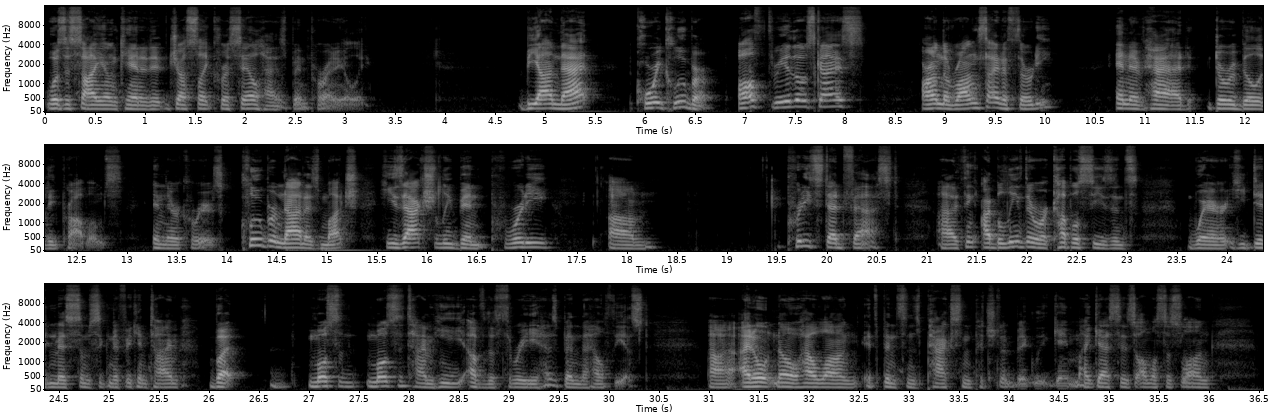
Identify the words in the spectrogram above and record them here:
was a Cy Young candidate, just like Chris Sale has been perennially. Beyond that, Corey Kluber. All three of those guys are on the wrong side of 30 and have had durability problems in their careers. Kluber, not as much. He's actually been pretty, um, pretty steadfast I think I believe there were a couple seasons where he did miss some significant time, but most of, most of the time he of the three has been the healthiest. Uh, I don't know how long it's been since Paxton pitched in a big league game. My guess is almost as long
